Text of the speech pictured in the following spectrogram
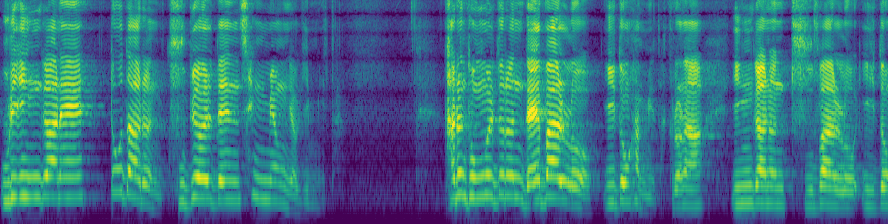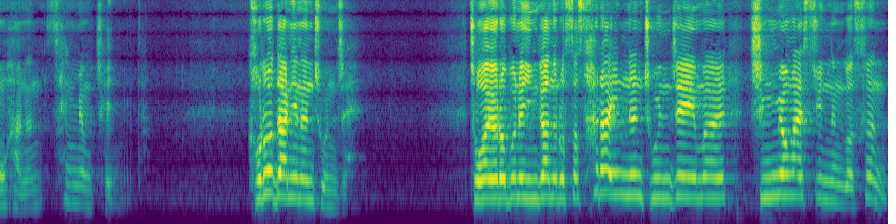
우리 인간의 또 다른 구별된 생명력입니다. 다른 동물들은 네 발로 이동합니다. 그러나 인간은 두 발로 이동하는 생명체입니다. 걸어 다니는 존재. 저와 여러분은 인간으로서 살아있는 존재임을 증명할 수 있는 것은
